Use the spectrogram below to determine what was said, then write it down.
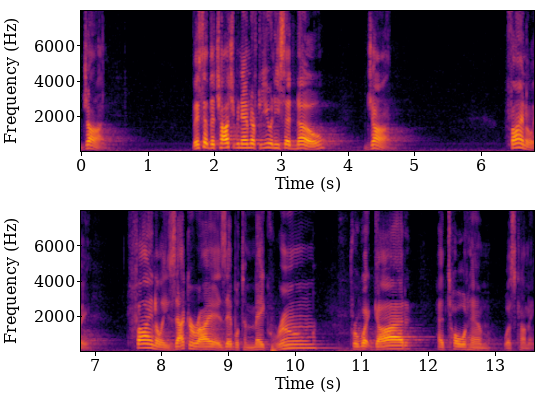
John. They said, The child should be named after you. And he said, No, John. Finally, finally, Zechariah is able to make room for what God had told him was coming.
